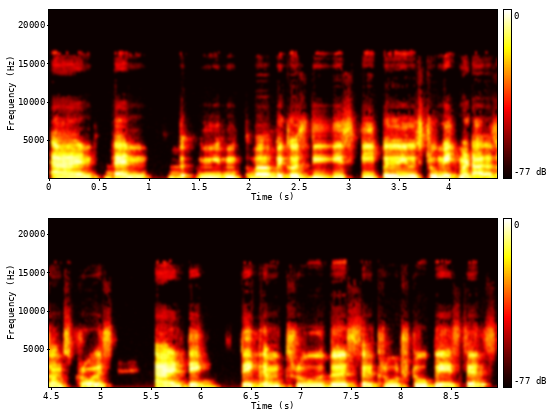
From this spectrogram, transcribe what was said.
And then the, uh, because these people used to make mandalas on scrolls and take take them through the Silk Route to places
